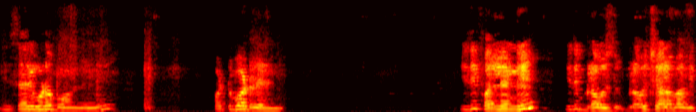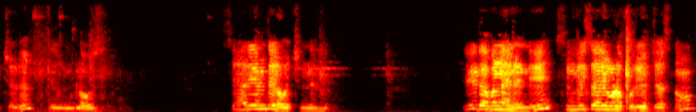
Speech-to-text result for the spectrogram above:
ఈ శారీ కూడా బాగుందండి. పట్టు బార్డర్ అండి. ఇది పళ్ళు అండి. ఇది బ్లౌజ్. బ్లౌజ్ చాలా బాగా ఇచ్చాడు. ఇది బ్లౌజ్. శారీ అంతా ఇలా వచ్చిందండి. త్రీ డబల్ నైన్ అండి. సింగిల్ శారీ కూడా కొరియర్ చేస్తాం.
